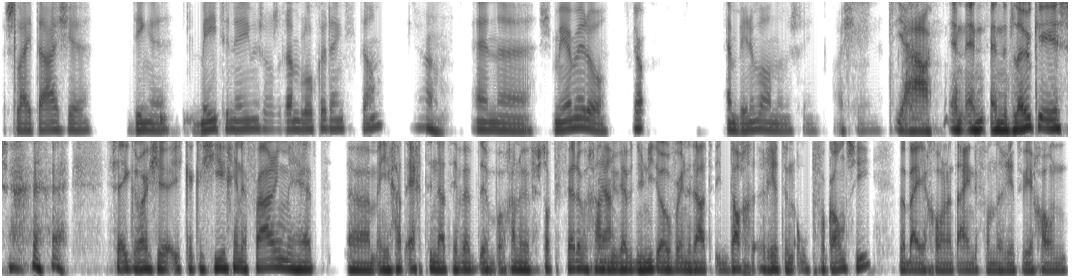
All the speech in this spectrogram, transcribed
slijtage dingen mee te nemen, zoals remblokken, denk ik dan. ja. En smeermiddel. En binnenbanden misschien. Als je, Ja, en, en, en het leuke is, zeker als je, kijk, als je hier geen ervaring mee hebt ehm, en je gaat echt inderdaad, we, hebben- we gaan nu even een stapje verder, we, gaan Ja. nu, we hebben het nu niet over inderdaad dagritten op vakantie, waarbij je gewoon aan het einde van de rit weer gewoon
